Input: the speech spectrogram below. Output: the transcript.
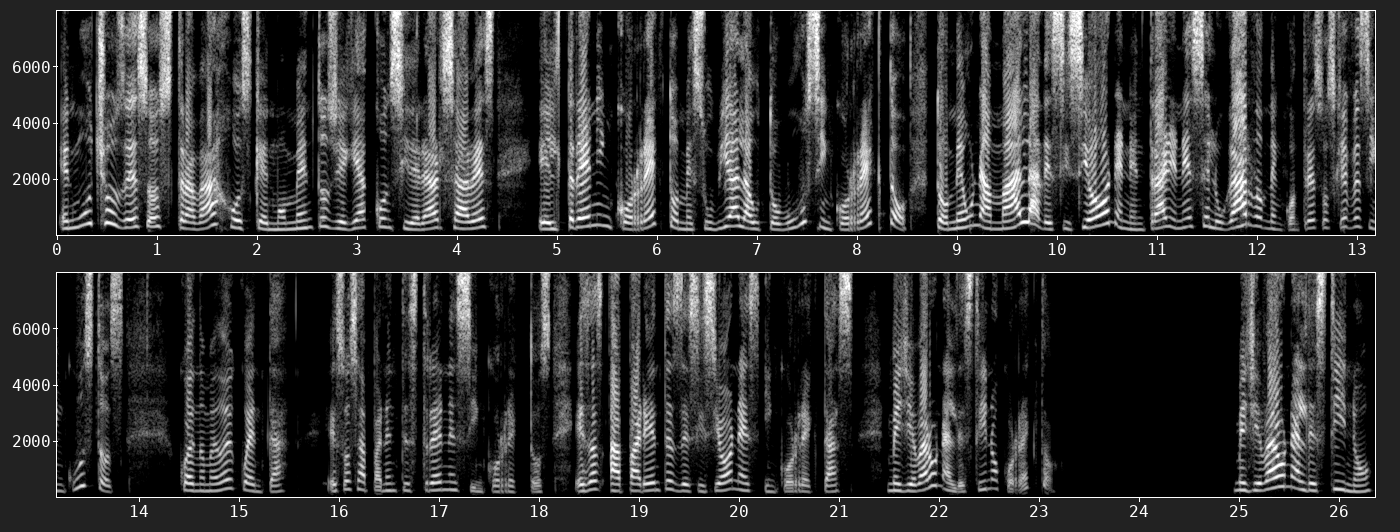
en muchos de esos trabajos que en momentos llegué a considerar, sabes, el tren incorrecto, me subí al autobús incorrecto, tomé una mala decisión en entrar en ese lugar donde encontré esos jefes injustos. Cuando me doy cuenta, esos aparentes trenes incorrectos, esas aparentes decisiones incorrectas, me llevaron al destino correcto me llevaron al destino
